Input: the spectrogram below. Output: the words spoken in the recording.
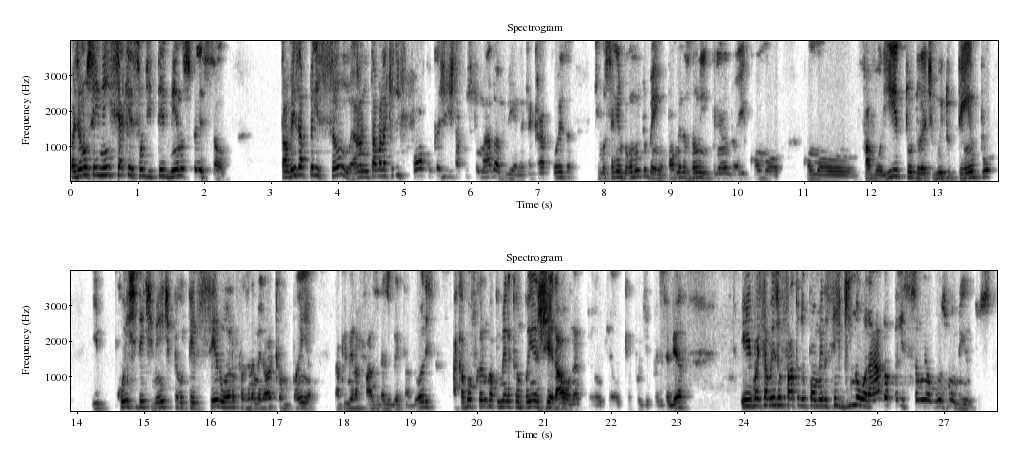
Mas eu não sei nem se é a questão de ter menos pressão. Talvez a pressão ela não estava naquele foco que a gente está acostumado a ver, né? Que é aquela coisa que você lembrou muito bem, o Palmeiras não entrando aí como, como favorito durante muito tempo e coincidentemente pelo terceiro ano fazendo a melhor campanha na primeira fase da Libertadores, acabou ficando com a primeira campanha geral, né? Pelo que eu, que eu pude perceber. E, mas talvez o fato do Palmeiras ter ignorado a pressão em alguns momentos.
